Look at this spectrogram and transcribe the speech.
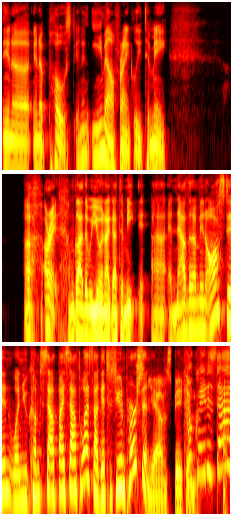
in a in a post, in an email. Frankly, to me. Uh, all right, I'm glad that you and I got to meet. Uh, and now that I'm in Austin, when you come to South by Southwest, I'll get to see you in person. Yeah, I'm speaking. How great is that?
